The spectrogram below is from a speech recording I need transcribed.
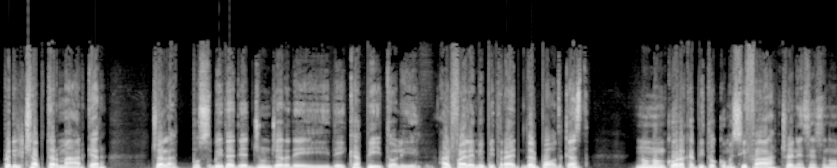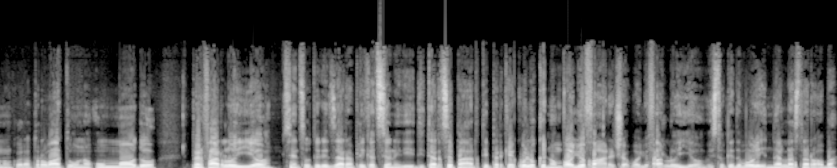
per il chapter marker cioè la possibilità di aggiungere dei, dei capitoli al file mp3 del podcast non ho ancora capito come si fa, cioè nel senso non ho ancora trovato un, un modo per farlo io, senza utilizzare applicazioni di, di, terze parti, perché è quello che non voglio fare, cioè voglio farlo io, visto che devo venderla sta roba.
